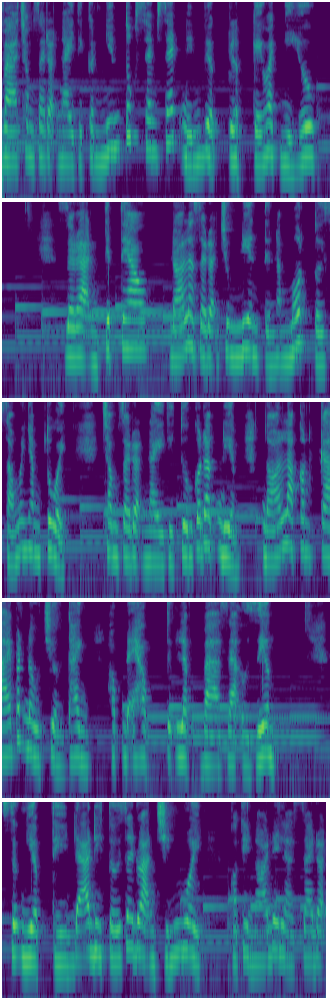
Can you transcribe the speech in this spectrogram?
Và trong giai đoạn này thì cần nghiêm túc xem xét đến việc lập kế hoạch nghỉ hưu. Giai đoạn tiếp theo đó là giai đoạn trung niên từ 51 tới 65 tuổi. Trong giai đoạn này thì thường có đặc điểm đó là con cái bắt đầu trưởng thành, học đại học, tự lập và ra ở riêng. Sự nghiệp thì đã đi tới giai đoạn chín muồi, có thể nói đây là giai đoạn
